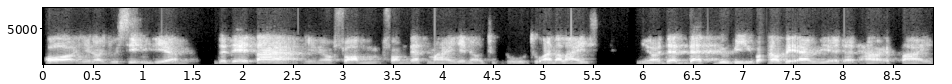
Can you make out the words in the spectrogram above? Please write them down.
or you know using the um, the data you know from from that mine you know to to, to analyze you know that that will be one of the area that how apply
